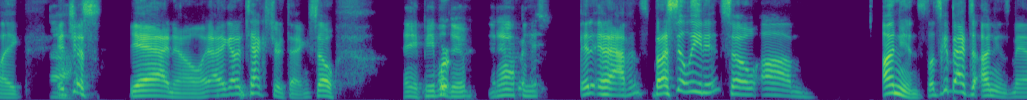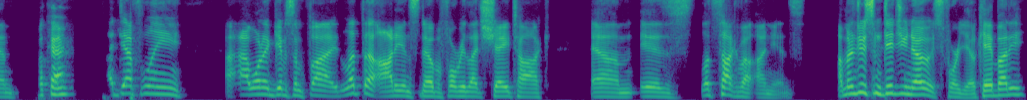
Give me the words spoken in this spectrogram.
Like, Ah, it just, yeah, I know. I I got a texture thing. So hey, people do. It happens. it, it happens, but I still eat it. So, um, onions. Let's get back to onions, man. Okay. I definitely I, I want to give some fun. Let the audience know before we let Shay talk. Um, is let's talk about onions. I'm gonna do some did you knows for you, okay, buddy?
